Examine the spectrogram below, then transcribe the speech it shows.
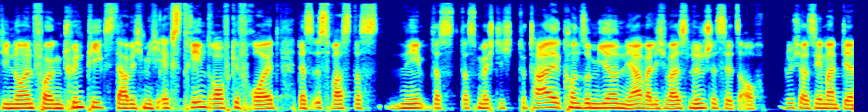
die neuen Folgen Twin Peaks, da habe ich mich extrem drauf gefreut. Das ist was, das, ne, das, das möchte ich total konsumieren, ja, weil ich weiß, Lynch ist jetzt auch durchaus jemand, der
